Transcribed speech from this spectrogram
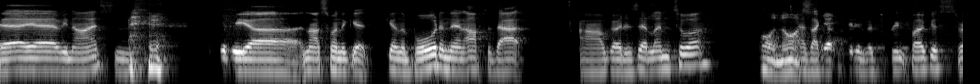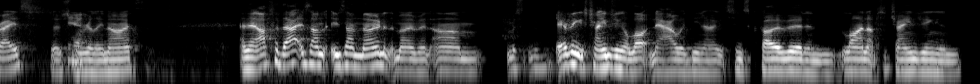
yeah, yeah, it'd be nice, and it'd be uh, a nice one to get get on the board. And then after that, I'll go to ZLM tour Oh, nice. as like Yep. a bit of a sprint focus race. So it should Yeah. be really nice. And then after that is un, is unknown at the moment. Um, everything's changing a lot now with you know since COVID and lineups are changing and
